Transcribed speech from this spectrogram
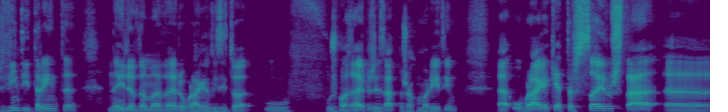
20h30 na Ilha da Madeira. O Braga visita o, os Barreiros, exato, o Jogo Marítimo. Uh, o Braga, que é terceiro, está a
